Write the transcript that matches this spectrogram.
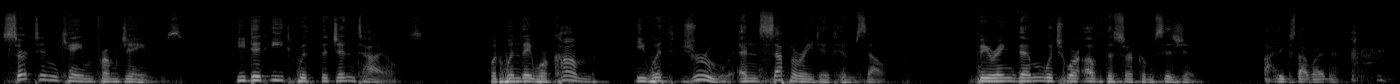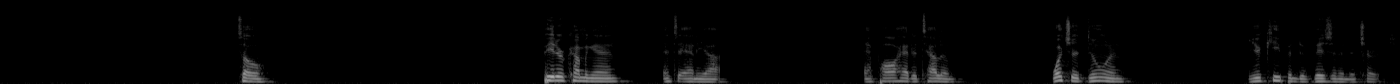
certain came from James. He did eat with the Gentiles. But when they were come, he withdrew and separated himself, fearing them which were of the circumcision. Ah, you can stop right there. So, Peter coming in into Antioch, and Paul had to tell him, "What you're doing, you're keeping division in the church,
